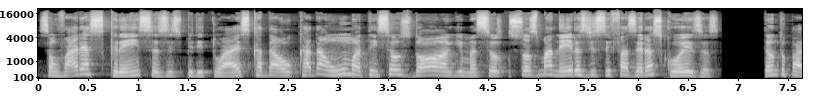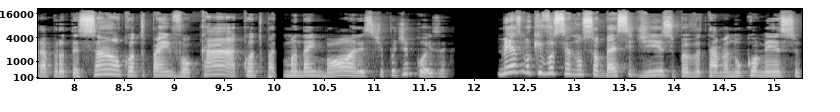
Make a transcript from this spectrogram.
são várias crenças espirituais, cada, cada uma tem seus dogmas, seus, suas maneiras de se fazer as coisas. Tanto para proteção, quanto para invocar, quanto para mandar embora, esse tipo de coisa. Mesmo que você não soubesse disso, porque eu estava no começo.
